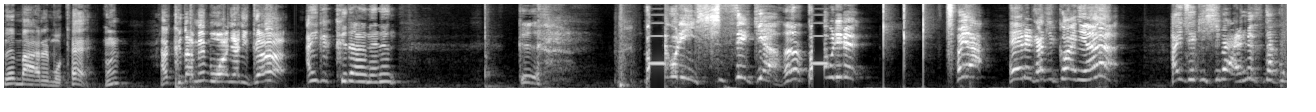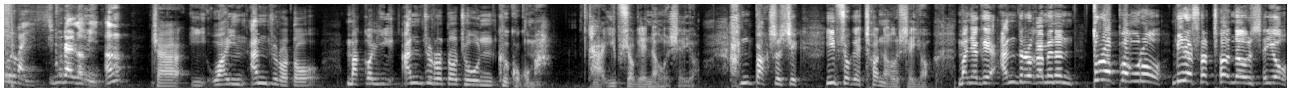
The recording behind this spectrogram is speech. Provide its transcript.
왜 말을 못해? 응? 아그 다음에 뭐하냐니까? 아니 그, 그 다음에는 그 빠구리 씹새끼야 어? 빠구리를 쳐야 애를 가질 거 아니야 아이 새끼 씨발 알면서 자꾸 물어봐 이 씨부랄 놈이 어? 자, 이 와인 안주로도 막걸리 안주로도 좋은 그 고구마 다 입속에 넣으세요. 한 박스씩 입속에 쳐 넣으세요. 만약에 안 들어가면은 뚜러뻥으로 밀어서 쳐 넣으세요.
